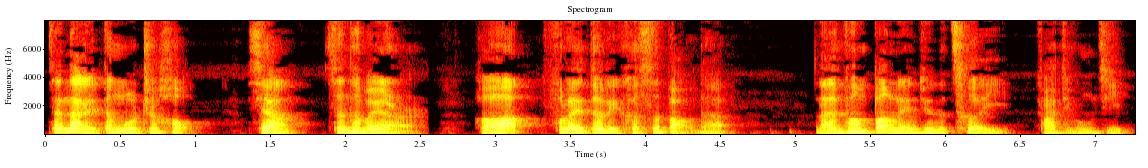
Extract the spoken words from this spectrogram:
在那里登陆之后，向森特维尔和弗雷德里克斯堡的南方邦联军的侧翼发起攻击。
